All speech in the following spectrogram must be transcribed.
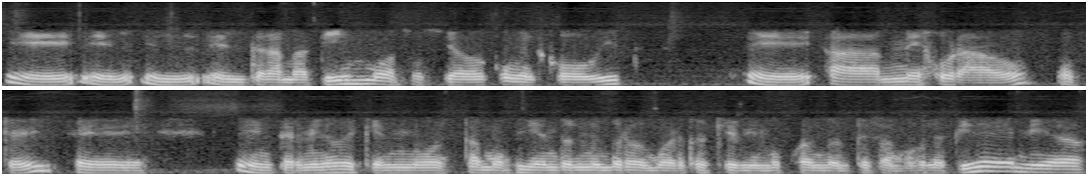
el, el, el, dramatismo asociado con el COVID ha mejorado, ¿ok? En términos de que no estamos viendo el número de muertos que vimos cuando empezamos la epidemia,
